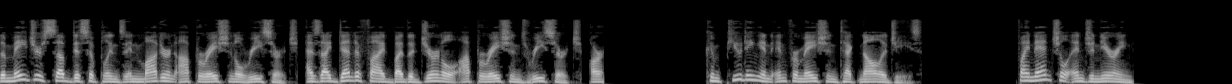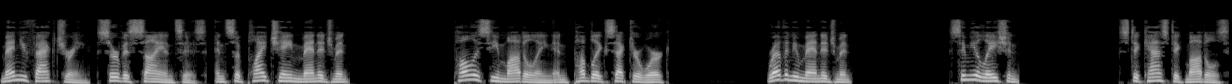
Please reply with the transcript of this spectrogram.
The major subdisciplines in modern operational research, as identified by the journal Operations Research, are Computing and Information Technologies Financial Engineering Manufacturing, Service Sciences, and Supply Chain Management Policy Modeling and Public Sector Work Revenue Management Simulation Stochastic Models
